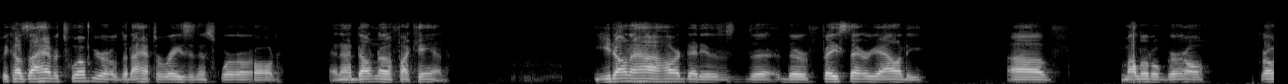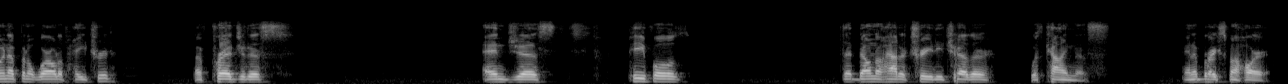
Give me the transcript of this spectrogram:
because I have a 12 year old that I have to raise in this world, and I don't know if I can. You don't know how hard that is to, to face that reality of my little girl growing up in a world of hatred, of prejudice, and just people that don't know how to treat each other with kindness. And it breaks my heart.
